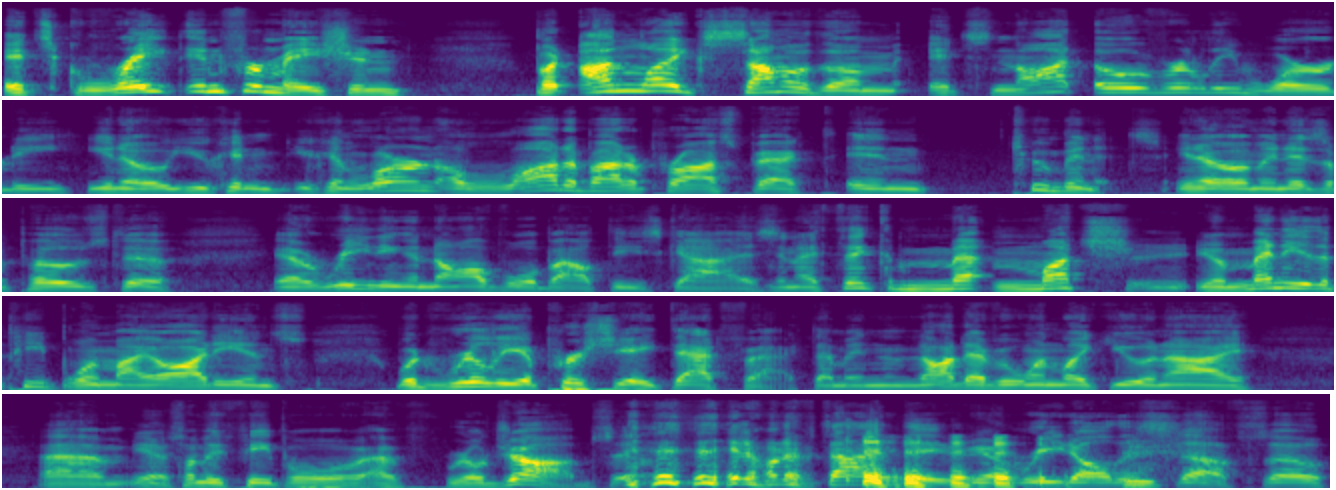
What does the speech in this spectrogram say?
it's great information. But unlike some of them, it's not overly wordy. You know, you can you can learn a lot about a prospect in two minutes. You know, I mean, as opposed to you know, reading a novel about these guys. And I think much, you know, many of the people in my audience would really appreciate that fact. I mean, not everyone like you and I. Um, you know, some of these people have real jobs. they don't have time to you know, read all this stuff. So,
